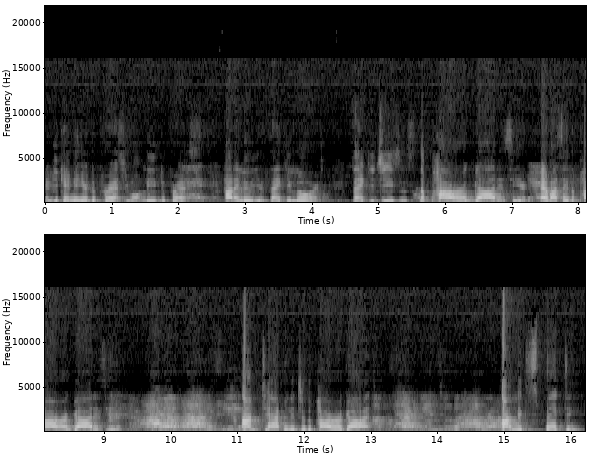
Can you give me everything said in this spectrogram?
If you came in here depressed, you won't leave depressed. Hallelujah. Thank you, Lord. Thank you, Jesus. The power of God is here. Everybody say, The power of God is here. I'm tapping into the power of God. I'm expecting.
